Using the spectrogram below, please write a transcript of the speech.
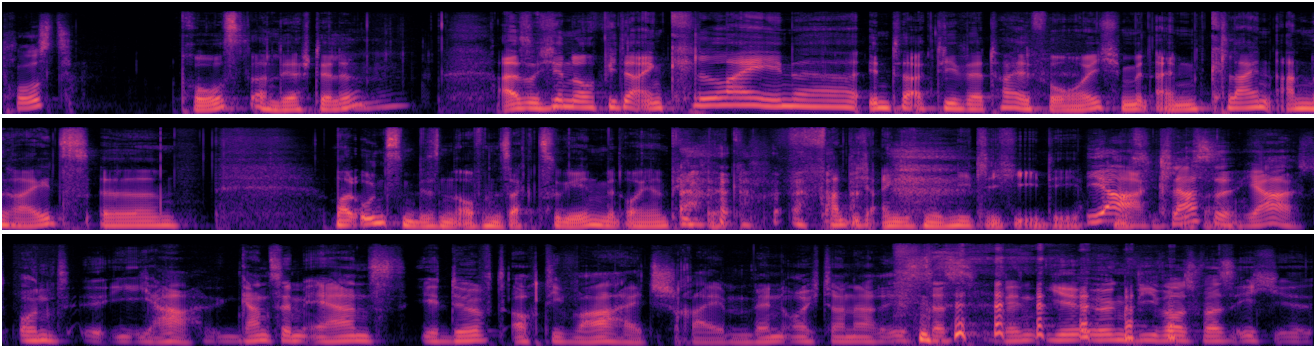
Prost. Prost an der Stelle. Also hier noch wieder ein kleiner interaktiver Teil für euch mit einem kleinen Anreiz, äh, mal uns ein bisschen auf den Sack zu gehen mit eurem Feedback. Fand ich eigentlich eine niedliche Idee. Ja, klasse, sagen. ja. Und ja, ganz im Ernst, ihr dürft auch die Wahrheit schreiben, wenn euch danach ist, dass, wenn ihr irgendwie was, was ich, äh,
